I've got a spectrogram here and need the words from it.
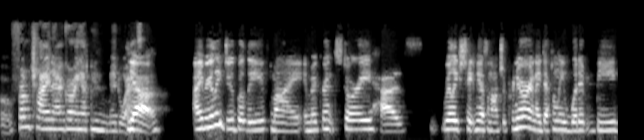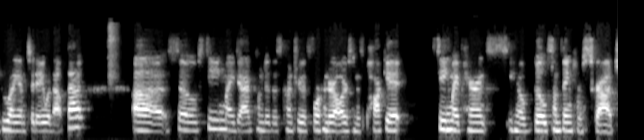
uh, from China growing up in Midwest? Yeah, I really do believe my immigrant story has really shaped me as an entrepreneur and i definitely wouldn't be who i am today without that uh, so seeing my dad come to this country with $400 in his pocket seeing my parents you know build something from scratch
